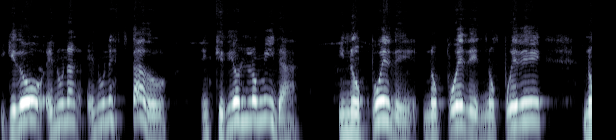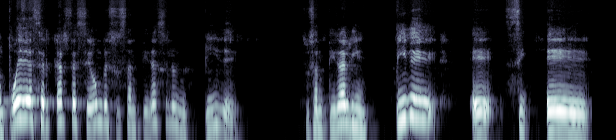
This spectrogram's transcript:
y quedó en, una, en un estado en que Dios lo mira y no puede, no puede, no puede, no puede acercarse a ese hombre, su santidad se lo impide. Su santidad le impide eh, si- eh,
